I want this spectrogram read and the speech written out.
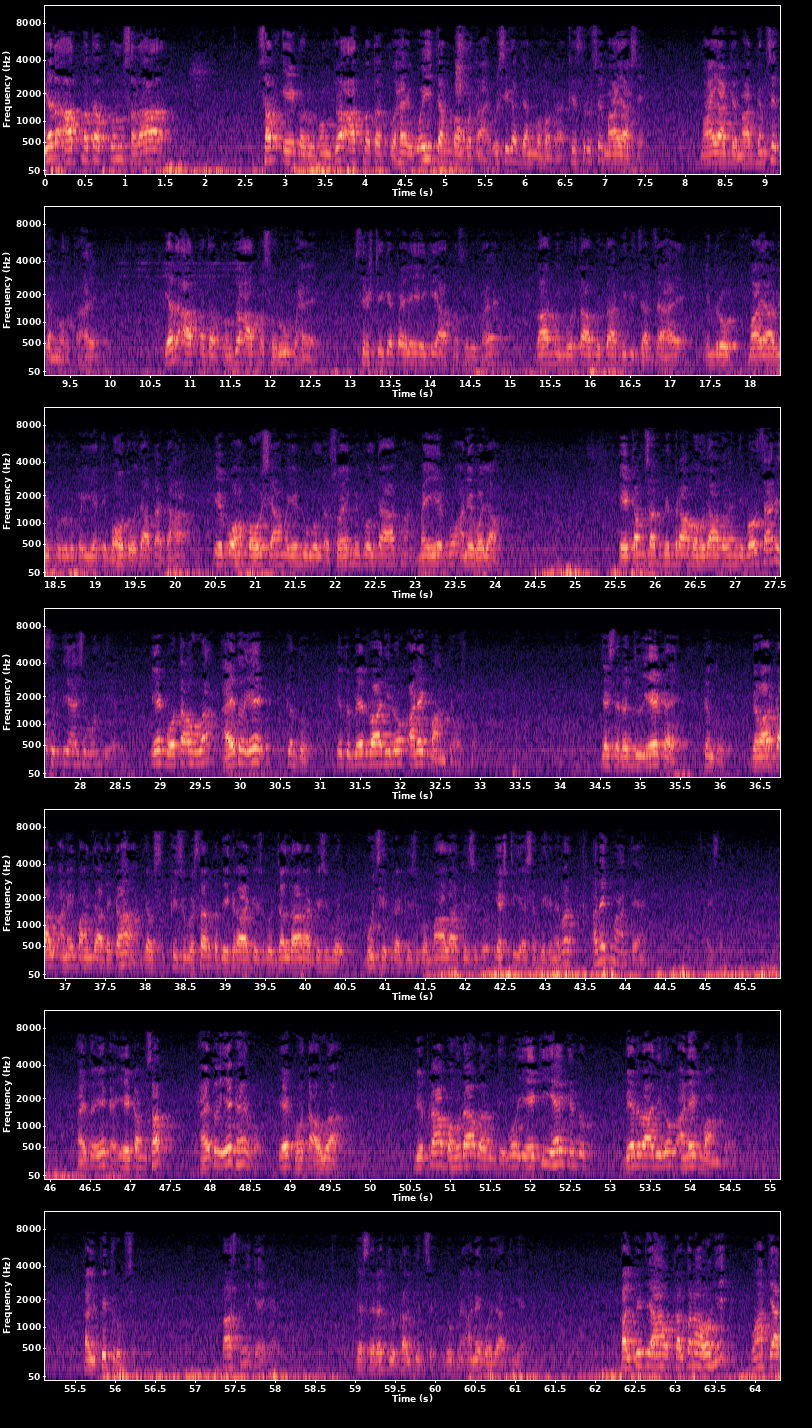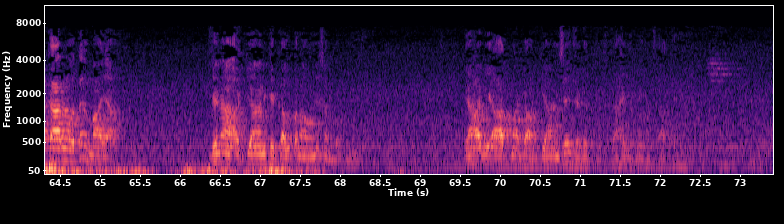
यद आत्मतत्व सदा सब एक रूपम जो आत्मतत्व है, वही जन्म होता है। उसी का जन्म होगा। किस रूप से? माया से। माया के माध्यम से जन्म होता है। यद आत्मतत्व, जो आत्मस्वरूप है, सृष्टि के पहले एक ही आत्मस्वरूप है, बाद में मूर्ता मूर्ता आदि की चर्चा है, इंद्रो माया भी पूर्व ये बहुत हो जाता कहा, एक हम बहुत श्याम ये भी बोलता, स्वयं भी बोलता है आत्मा, मैं एक हूँ, अनेक हो जाऊँ। एकम सद विद्रा बहुधा बदंती बहुत सारी श्रुतियाँ ऐसी बोलती है। एक होता हुआ, है तो एक, किंतु ये तो वेदवादी लोग अनेक मानते हैं उसको। जैसे रज्जु एक है, किंतु व्यवहार काल में अनेक मान जाते कहा? जब किसी को सर्प दिख रहा है, किसी को जलधारा किसी को भूछित्र किसी को माला, किसी को एष्टी ऐसे दिखने पर अनेक मानते हैं। ऐसे। है तो एक है एकम सत है तो एक है वो। एक होता हुआ। विपरा बहुधा बदंती वो एक ही है, किंतु वेदवादी लोग अनेक मानते हैं। कल्पित रूप से। वास्तविक एक है जैसे रज्जु कल्पित रूप में अनेक हो जाती है। कल्पित जहाँ कल्पना होगी, वहाँ क्या कारण होता है? माया। बिना अज्ञान के कल्पना होने संभव नहीं है। यहाँ भी आत्मा का अज्ञान से जगत दिखता है, ये बोलना चाहते हैं।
